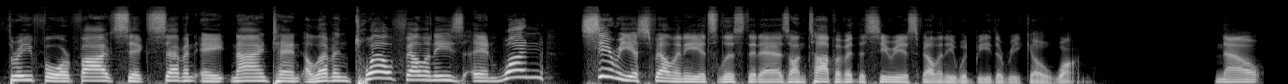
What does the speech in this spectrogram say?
three, four, five, six, seven, eight, nine, ten, eleven, twelve felonies and one serious felony it's listed as. On top of it, the serious felony would be the RICO 1. Now,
